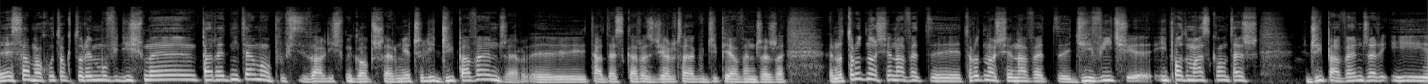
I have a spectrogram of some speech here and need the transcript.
y, samochód, o którym mówiliśmy parę dni temu, opisywaliśmy go obszernie, czyli Jeep Avenger. Ta deska rozdzielcza jak w Jeepie Avengerze. No trudno się nawet, trudno się nawet dziwić i pod maską też Jeep Avenger i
